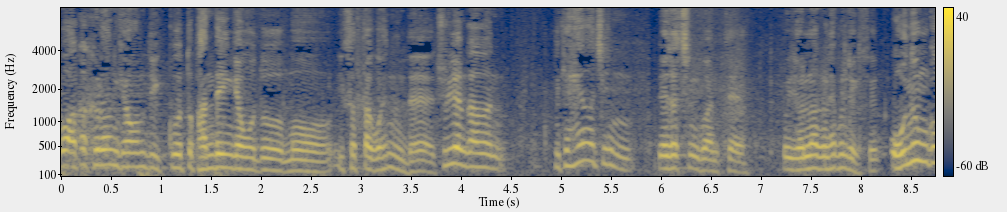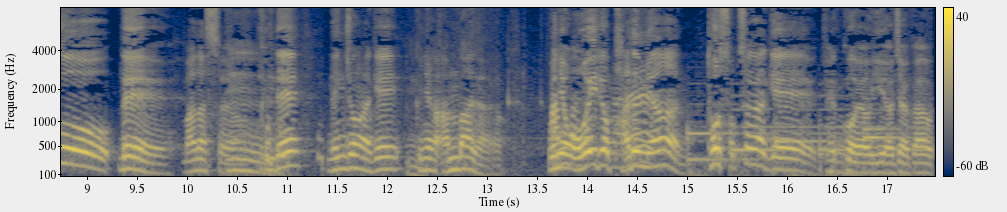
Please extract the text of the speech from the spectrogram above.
뭐 아까 그런 경험도 있고 또 반대인 경우도 뭐 있었다고 했는데 줄리안 강은 이렇게 헤어진 여자친구한테 뭐 연락을 해본 적 있어요? 오는 거, 네, 많았어요. 근데 냉정하게 그냥 안 받아요. 왜냐면 오히려 받으면 더 속상하게 될 거예요, 이 여자가.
